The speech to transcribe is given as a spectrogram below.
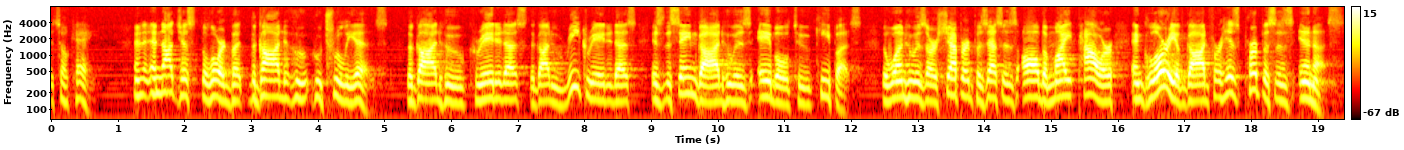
it's okay. And, and not just the Lord, but the God who, who truly is. The God who created us, the God who recreated us, is the same God who is able to keep us. The one who is our shepherd possesses all the might, power, and glory of God for his purposes in us.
